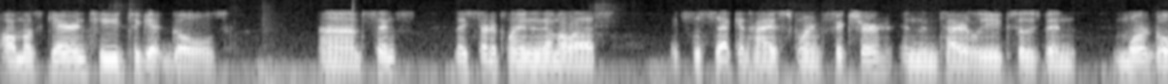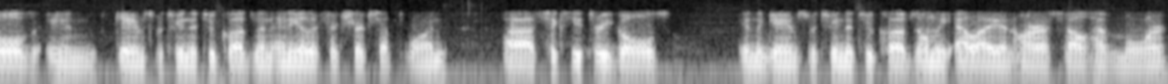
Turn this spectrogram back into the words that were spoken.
almost guaranteed to get goals. Um, since they started playing in MLS, it's the second highest scoring fixture in the entire league. So there's been more goals in games between the two clubs than any other fixture except one. Uh, 63 goals in the games between the two clubs. Only LA and RSL have more.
